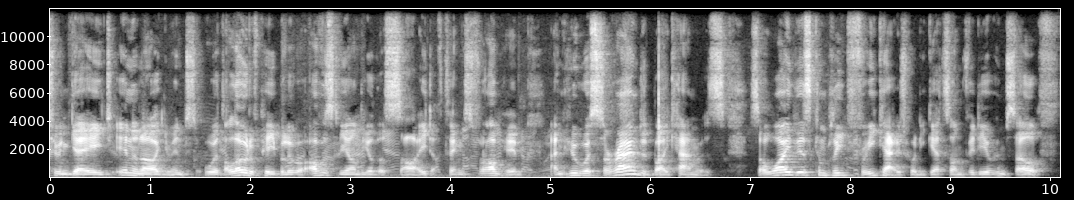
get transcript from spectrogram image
to engage in an argument with a load of people who were obviously on the other side of things from him and who were surrounded by cameras. So why this complete freak out when he gets on video himself?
